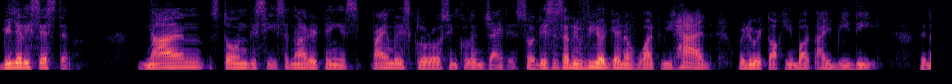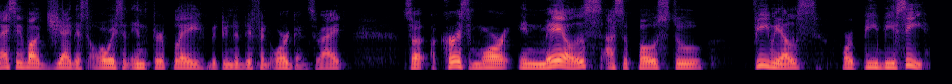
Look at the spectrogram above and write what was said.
Biliary system, non-stone disease. Another thing is primary sclerosing cholangitis. So this is a review again of what we had when we were talking about IBD. The nice thing about GI, there's always an interplay between the different organs, right? So it occurs more in males as opposed to females for PBC.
